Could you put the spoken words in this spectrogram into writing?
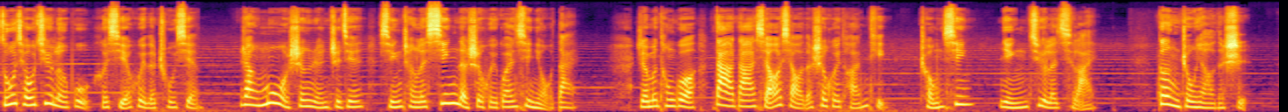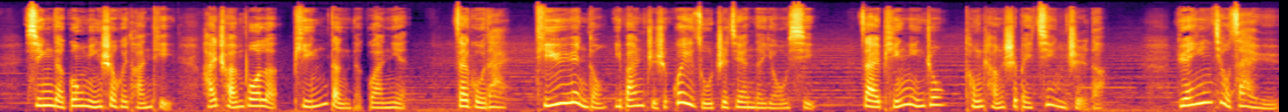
足球俱乐部和协会的出现，让陌生人之间形成了新的社会关系纽带。人们通过大大小小的社会团体重新凝聚了起来。更重要的是，新的公民社会团体还传播了平等的观念。在古代，体育运动一般只是贵族之间的游戏。在平民中，通常是被禁止的，原因就在于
